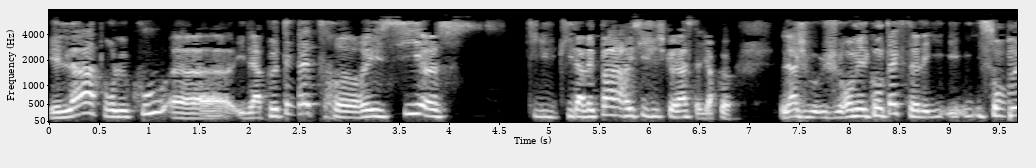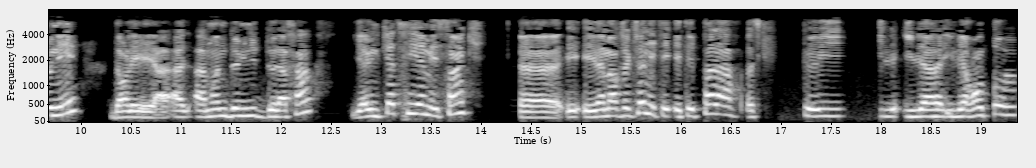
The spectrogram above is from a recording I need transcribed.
Et là, pour le coup, euh, il a peut-être réussi euh, qu'il n'avait pas réussi jusque là. C'est-à-dire que là, je, je, remets le contexte. Ils sont menés dans les à, moins de deux minutes de la fin. Il y a une quatrième et cinq euh, et, et Lamar Jackson était était pas là parce qu'il il, il, a, il est rentré en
